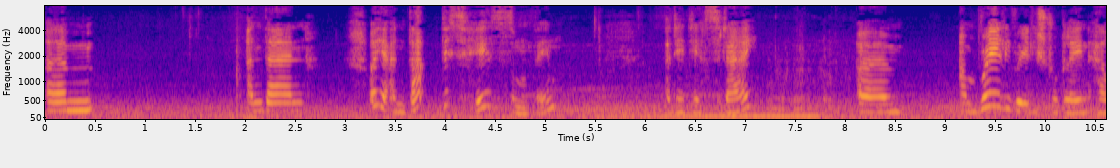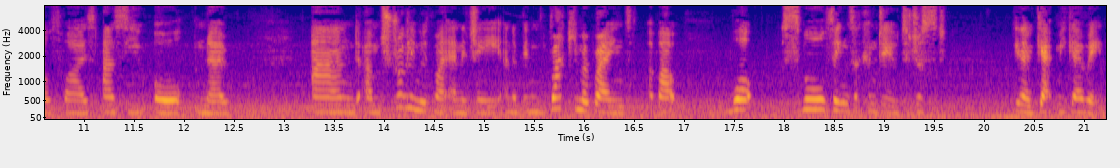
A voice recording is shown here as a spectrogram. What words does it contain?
Um, and then Oh yeah, and that this here's something I did yesterday. Um, I'm really, really struggling health-wise, as you all know. And I'm struggling with my energy and I've been racking my brains about what small things I can do to just, you know, get me going.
